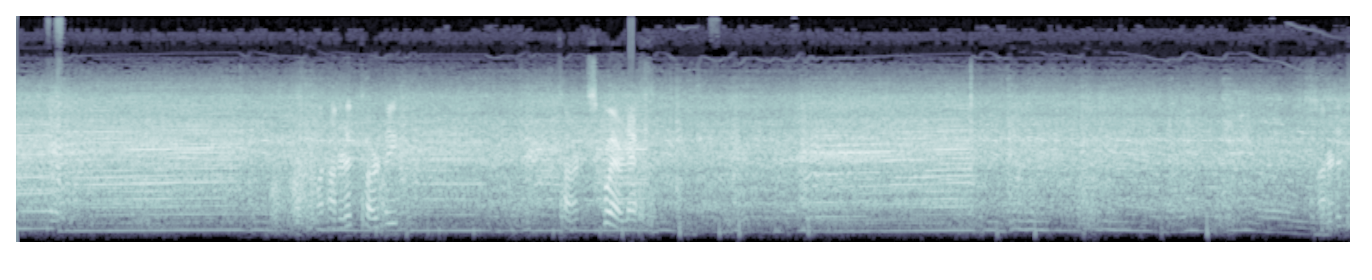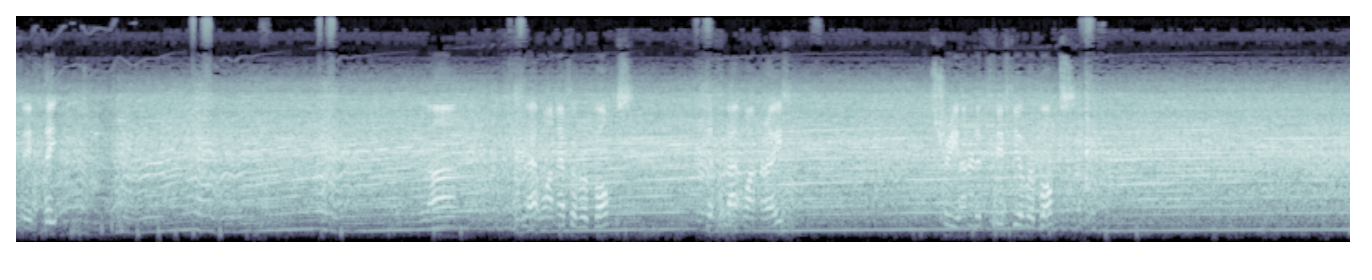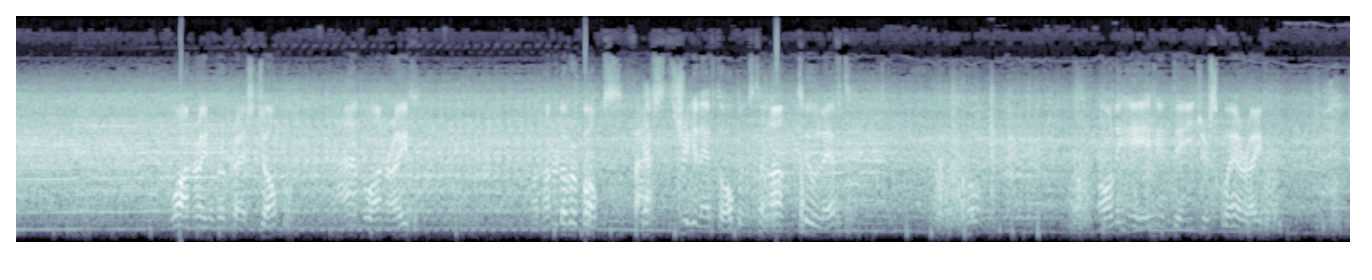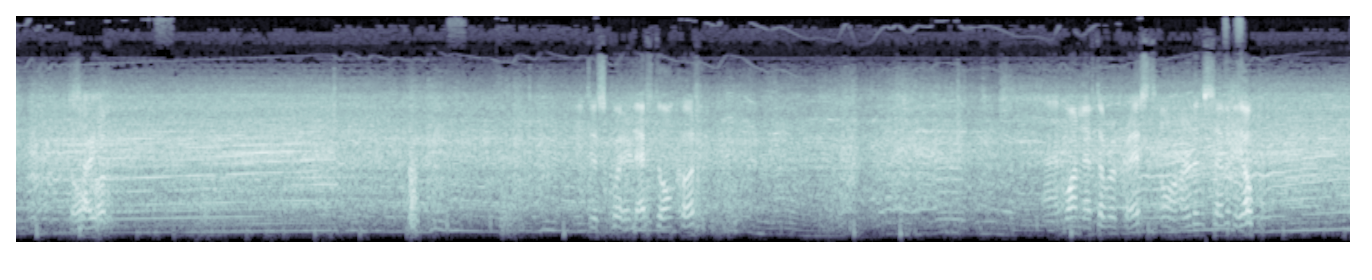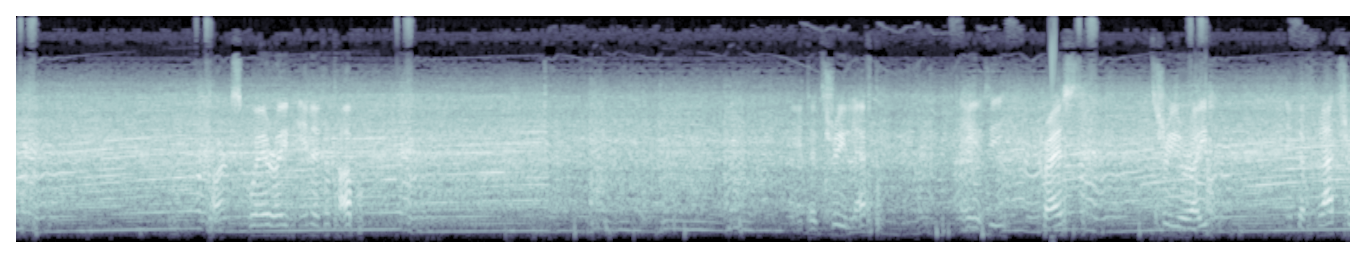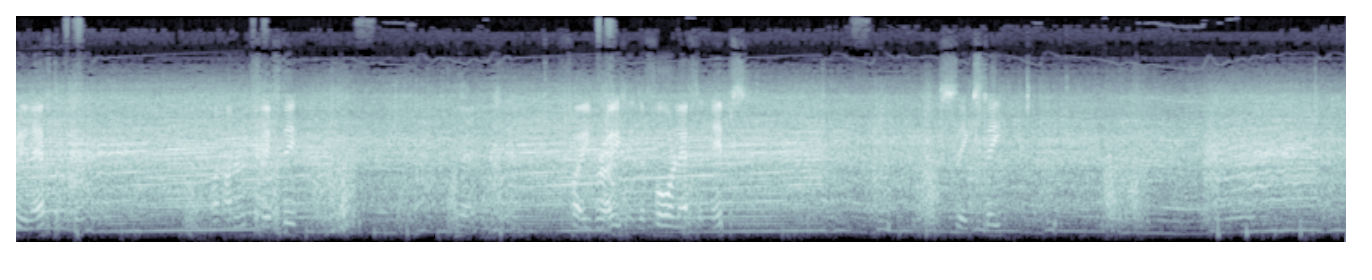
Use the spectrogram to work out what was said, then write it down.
130. Turn square left. Hundred and fifty. Long, flat one left over bumps. The flat one right. Three hundred and fifty over bumps. One right over crest jump, and one right. 100 over bumps, fast, three left opens to long, two left. Only eight in danger, square right. Sorry. Into square left, don't cut. And one left over crest, 170 up. Turn square right in at the top. Into three left, 80, crest, three right, into flat three left, 150, five right, into four left at nips, 60,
